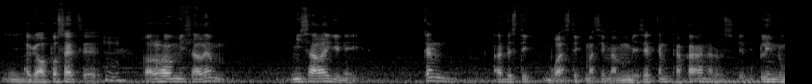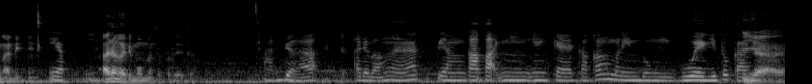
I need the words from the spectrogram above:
Hmm. Agak opposite ya. Mm. Kalau misalnya misalnya gini, kan ada stik bukan stigma sih memang biasanya kan kakak kan harus jadi pelindung adiknya. Yap. Ada nggak di momen seperti itu? ada ada banget yang kakaknya yang kayak kakak melindungi gue gitu kan Iya.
